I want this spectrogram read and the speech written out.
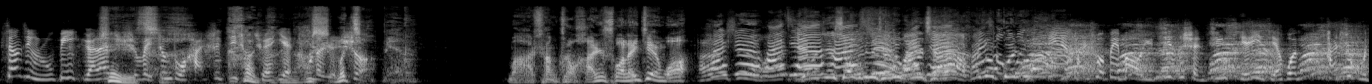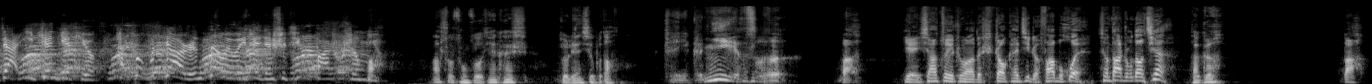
相敬如宾，原来只是为争夺韩氏继承权演出的人设。马上叫韩硕来见我。韩氏还钱，韩氏还钱，韩硕滚出来！今日韩硕被曝与妻子沈清协议结婚，韩氏股价一天跌停，韩硕夫妻二人暂未为这件事情发出声明。阿硕从昨天开始就联系不到他，这个逆子！爸，眼下最重要的是召开记者发布会，向大众道歉。大哥，爸，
